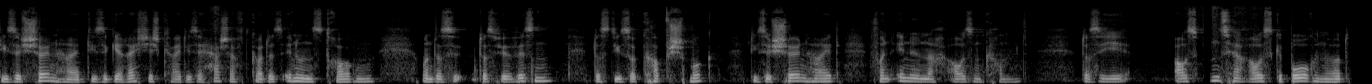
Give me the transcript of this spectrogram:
diese Schönheit, diese Gerechtigkeit, diese Herrschaft Gottes in uns tragen und dass, dass wir wissen, dass dieser Kopfschmuck, diese Schönheit von innen nach außen kommt, dass sie aus uns heraus geboren wird,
